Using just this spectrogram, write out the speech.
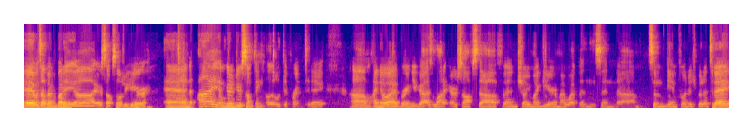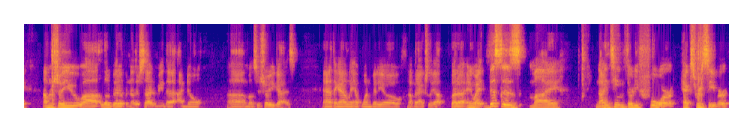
Hey, what's up everybody? Uh, Airsoft Soldier here, and I am going to do something a little different today. Um, I know I bring you guys a lot of airsoft stuff and show you my gear, my weapons, and um, some game footage, but uh, today I'm going to show you uh, a little bit of another side of me that I don't uh, mostly show you guys. And I think I only have one video of it actually up. But uh, anyway, this is my 1934 hex receiver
